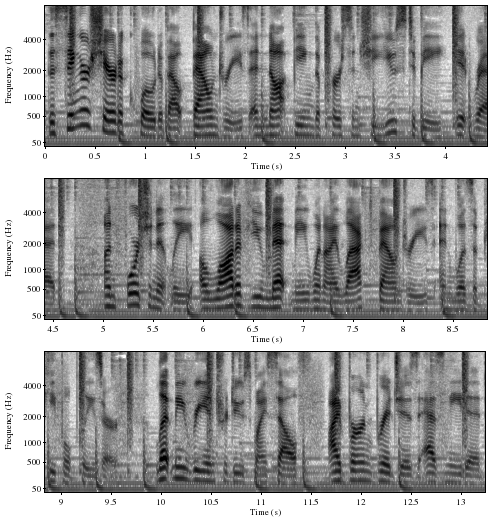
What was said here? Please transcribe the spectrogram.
The singer shared a quote about boundaries and not being the person she used to be. It read, Unfortunately, a lot of you met me when I lacked boundaries and was a people pleaser. Let me reintroduce myself. I burn bridges as needed.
